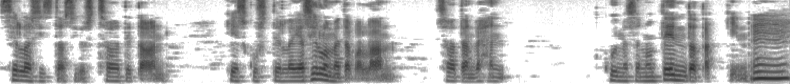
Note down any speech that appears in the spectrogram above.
sellaisista asioista saatetaan keskustella. Ja silloin mä tavallaan saatan vähän, kuin mä sanon, tentatakin. Mm.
